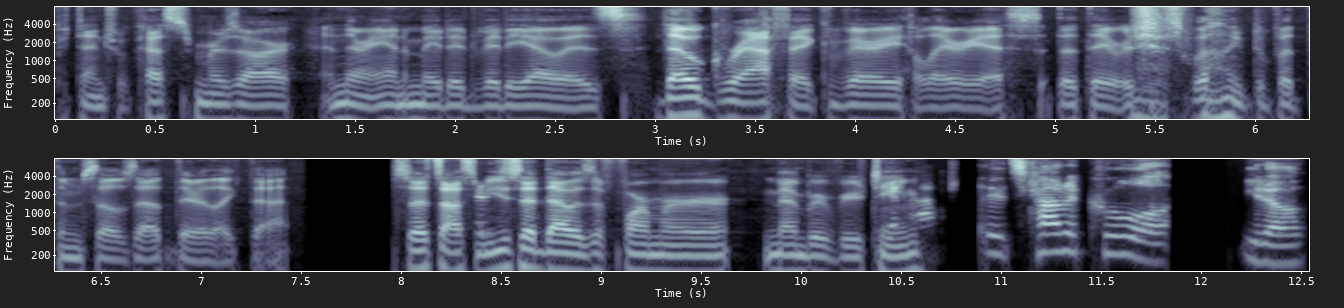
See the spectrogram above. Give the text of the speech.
potential customers are, and their animated video is though graphic, very hilarious that they were just willing to put themselves out there like that. So that's awesome. You said that was a former member of your team. Yeah, it's kind of cool. You know,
